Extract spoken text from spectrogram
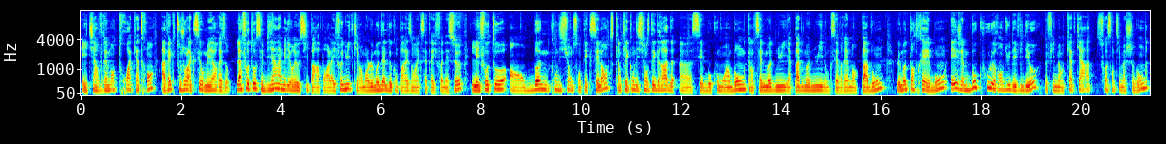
et il tient vraiment 3-4 ans avec toujours l'accès au meilleur réseau. La photo s'est bien améliorée aussi par rapport à l'iPhone 8 qui est vraiment le modèle de comparaison avec cet iPhone SE. Les photos en bonnes conditions sont excellentes. Quand les conditions se dégradent, euh, c'est beaucoup moins bon. Quand c'est le mode nuit, il n'y a pas de mode nuit, donc c'est vraiment pas bon. Le mode portrait est bon et j'aime beaucoup le rendu des vidéos. On peut filmer en 4K à 60 images secondes.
